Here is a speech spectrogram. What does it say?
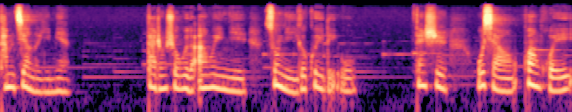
他们见了一面。”大钟说：“为了安慰你，送你一个贵礼物，但是我想换回，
